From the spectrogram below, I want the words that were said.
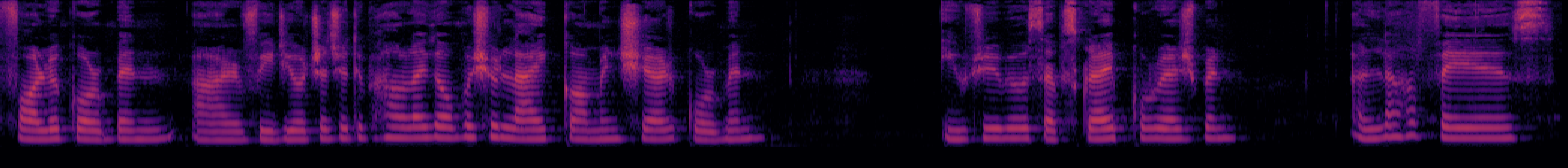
ফলো করবেন। আর ভিডিওটা যদি ভালো লাগে, অবশ্যই লাইক কমেন্ট শেয়ার করবেন। ইউটিউবেও সাবস্ক্রাইব করে আসবেন। আল্লাহ হাফেজ।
